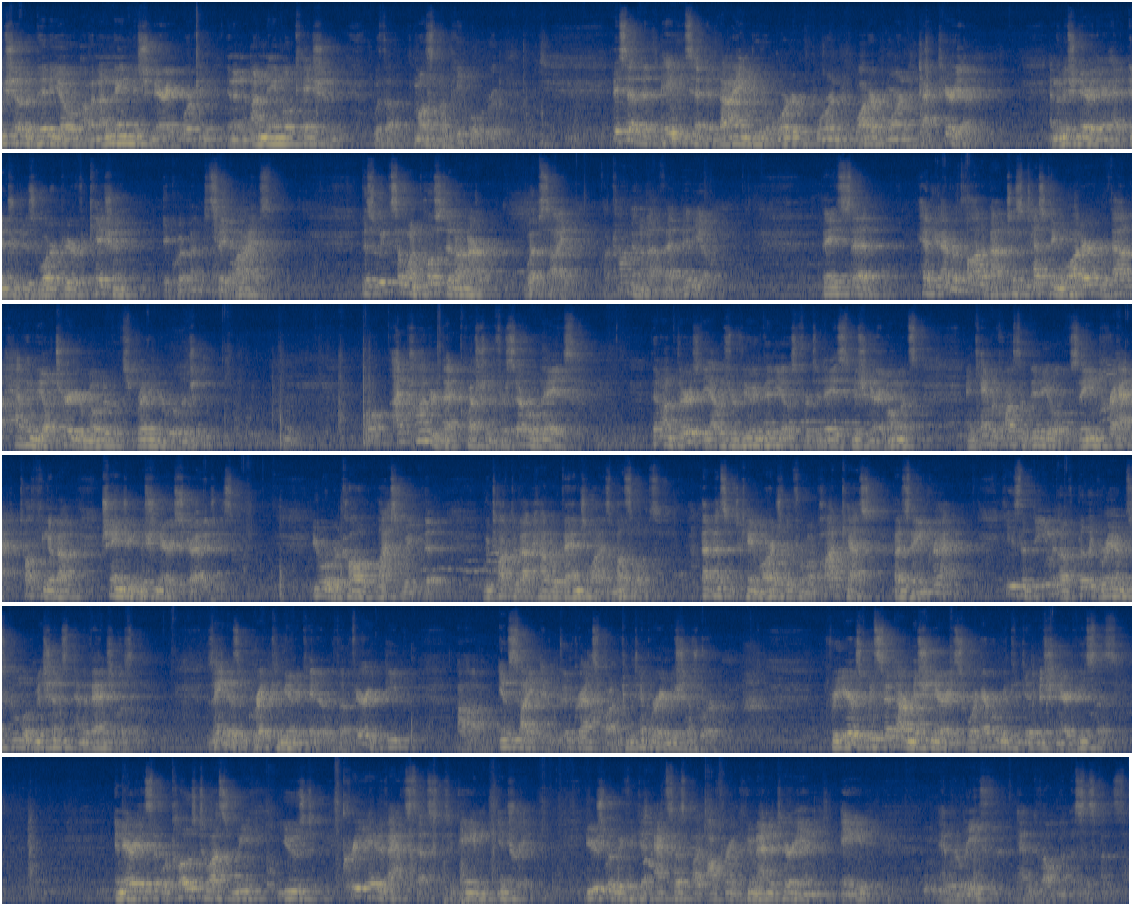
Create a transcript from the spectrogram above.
we showed a video of an unnamed missionary working in an unnamed location with a Muslim people group. They said that babies had been dying due to waterborne, waterborne bacteria, and the missionary there had introduced water purification equipment to save lives. This week, someone posted on our website a comment about that video. They said, have you ever thought about just testing water without having the ulterior motive of spreading your religion? Well, I pondered that question for several days. Then on Thursday, I was reviewing videos for today's Missionary Moments and came across a video of Zane Pratt talking about changing missionary strategies. You will recall last week that we talked about how to evangelize Muslims. That message came largely from a podcast by Zane Pratt. He's the Dean of Billy Graham School of Missions and Evangelism. Zane is a great communicator with a very deep uh, insight and good grasp on contemporary missions work. For years, we sent our missionaries wherever we could get missionary visas. In areas that were closed to us, we used creative access to gain entry. Usually we could get access by offering humanitarian aid and relief and development assistance.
